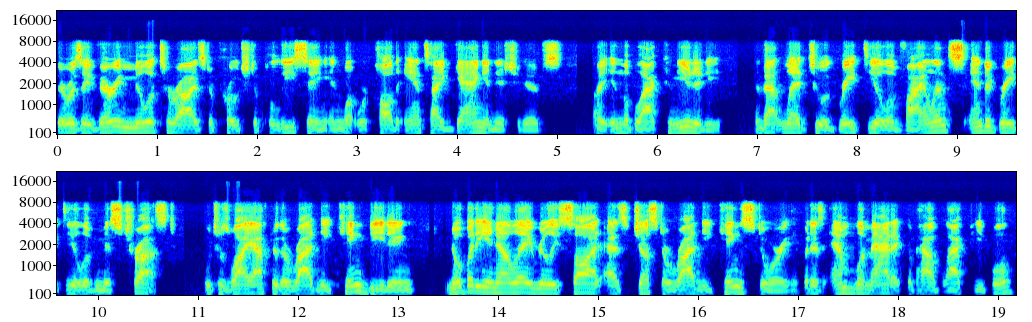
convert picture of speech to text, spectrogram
there was a very militarized approach to policing in what were called anti gang initiatives uh, in the Black community. And that led to a great deal of violence and a great deal of mistrust, which was why after the Rodney King beating, nobody in LA really saw it as just a Rodney King story, but as emblematic of how Black people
